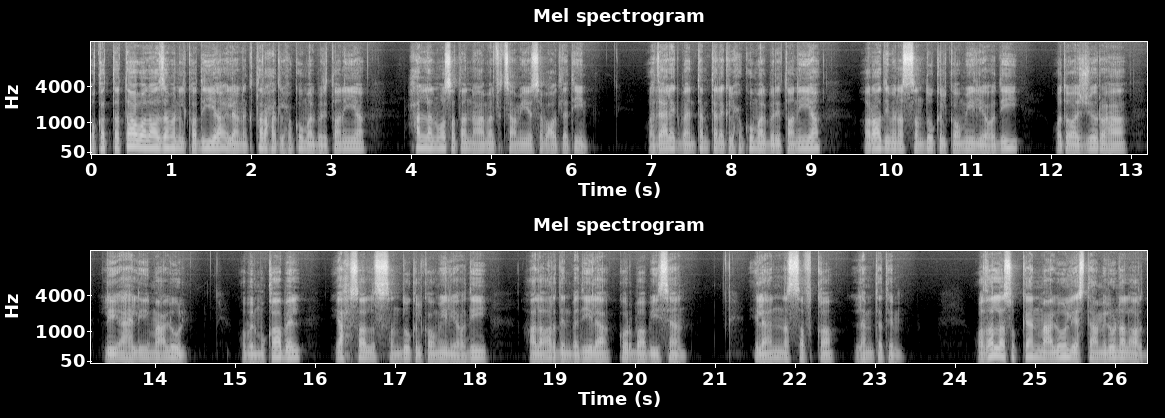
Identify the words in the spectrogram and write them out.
وقد تطاول زمن القضية إلى أن اقترحت الحكومة البريطانية حلا وسطا عام 1937 وذلك بأن تمتلك الحكومة البريطانية أراضي من الصندوق القومي اليهودي وتؤجرها لأهل معلول. وبالمقابل يحصل الصندوق القومي اليهودي على أرض بديلة قرب بيسان إلى أن الصفقة لم تتم. وظل سكان معلول يستعملون الأرض.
